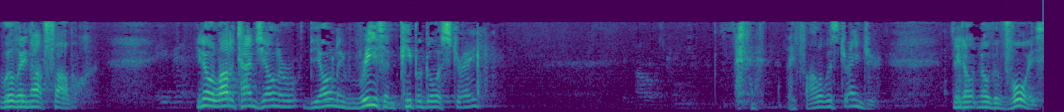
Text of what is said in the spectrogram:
will they not follow? You know, a lot of times the only, the only reason people go astray They follow a stranger. They don't know the voice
